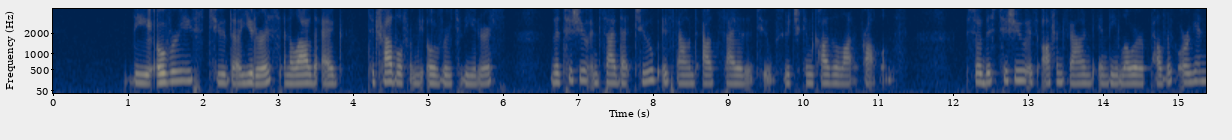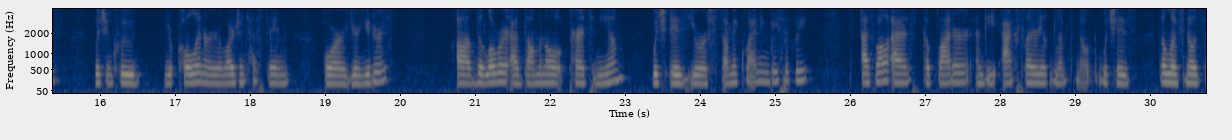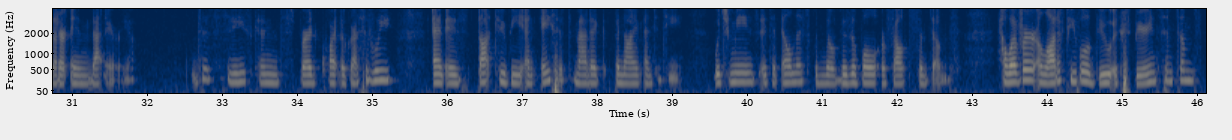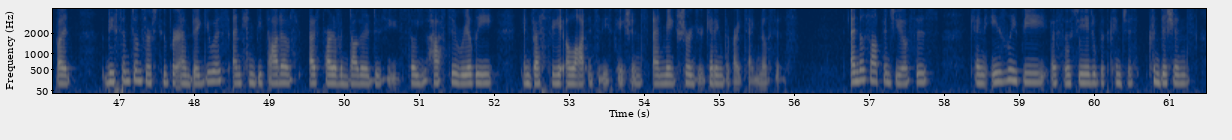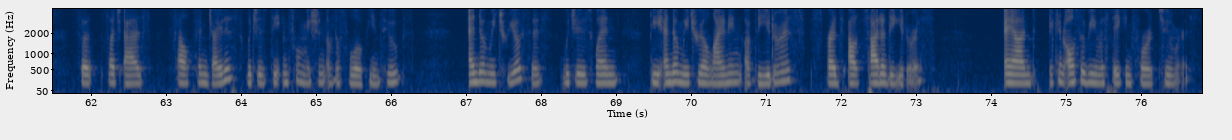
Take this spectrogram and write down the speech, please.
the ovaries to the uterus and allow the egg to travel from the ovary to the uterus, the tissue inside that tube is found outside of the tubes, which can cause a lot of problems. So, this tissue is often found in the lower pelvic organs, which include your colon or your large intestine or your uterus, uh, the lower abdominal peritoneum, which is your stomach lining basically, as well as the bladder and the axillary lymph node, which is the lymph nodes that are in that area. This disease can spread quite aggressively and is thought to be an asymptomatic benign entity, which means it's an illness with no visible or felt symptoms. However, a lot of people do experience symptoms, but these symptoms are super ambiguous and can be thought of as part of another disease. So you have to really investigate a lot into these patients and make sure you're getting the right diagnosis. Endosalpingiosis can easily be associated with con- conditions su- such as salpingitis, which is the inflammation of the fallopian tubes, endometriosis, which is when the endometrial lining of the uterus spreads outside of the uterus, and it can also be mistaken for tumors.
